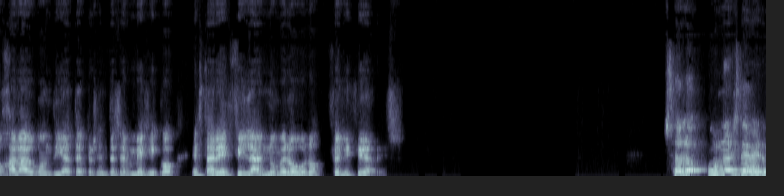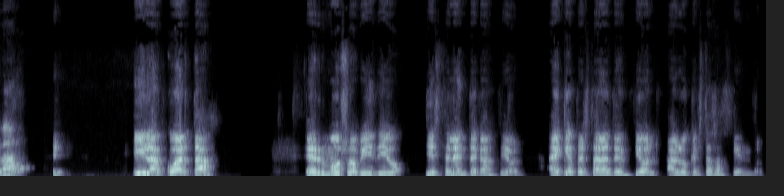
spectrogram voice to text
Ojalá algún día te presentes en México. Estaré fila número uno. Felicidades. ¿Solo uno es de verdad? Y la cuarta. Hermoso vídeo y excelente canción. Hay que prestar atención a lo que estás haciendo.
